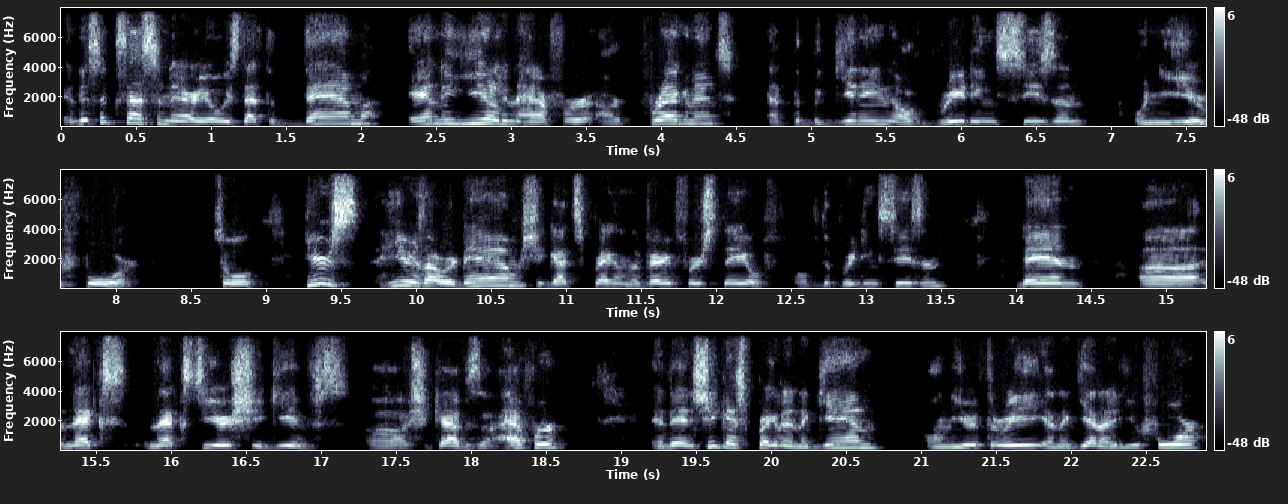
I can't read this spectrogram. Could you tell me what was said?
And the success scenario is that the dam and the yearling heifer are pregnant at the beginning of breeding season on year four. So here's here's our dam. She got pregnant on the very first day of, of the breeding season. Then uh, next next year she gives uh, she calves a heifer. And then she gets pregnant again on year three and again at year four.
